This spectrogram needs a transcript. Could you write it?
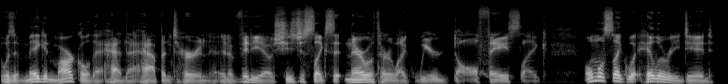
was it Meghan Markle that had that happen to her in, in a video? She's just like sitting there with her like weird doll face, like almost like what Hillary did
